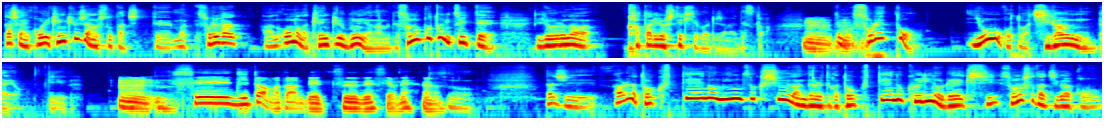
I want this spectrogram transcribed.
確かにこういう研究者の人たちって、まあ、それが、あの、主な研究分野なので、そのことについて、いろいろな語りをしてきてるわけじゃないですか。うん。でも、それと、用語とは違うんだよっていう。うん。うん政治とはまた別ですよね。うん。そう。だし、あるいは特定の民族集団であるとか、特定の国の歴史、その人たちがこ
